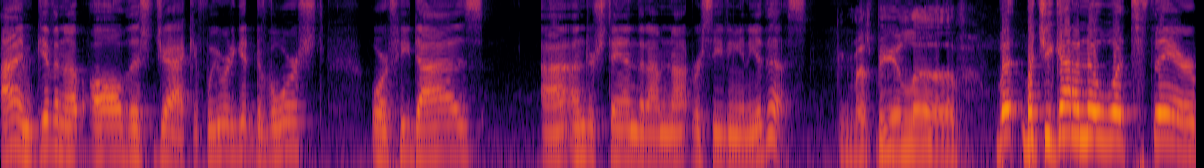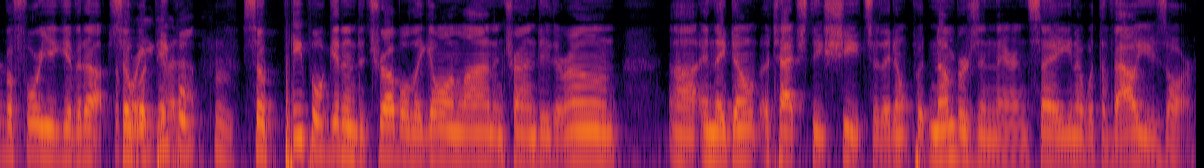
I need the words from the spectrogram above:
I am giving up all this jack. If we were to get divorced or if he dies, I understand that I'm not receiving any of this. You must be in love. But but you got to know what's there before you give it up. so what you give it people. Hmm. so people get into trouble. They go online and try and do their own, uh, and they don't attach these sheets or they don't put numbers in there and say you know what the values are.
